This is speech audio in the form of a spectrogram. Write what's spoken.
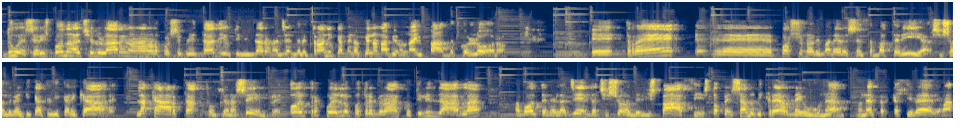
Due, se rispondono al cellulare non hanno la possibilità di utilizzare un'agenda elettronica a meno che non abbiano un iPad con loro. E tre, eh, possono rimanere senza batteria, si sono dimenticati di caricare. La carta funziona sempre. Oltre a quello potrebbero anche utilizzarla a volte nell'agenda ci sono degli spazi, sto pensando di crearne una, non è per cattiveria, ma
